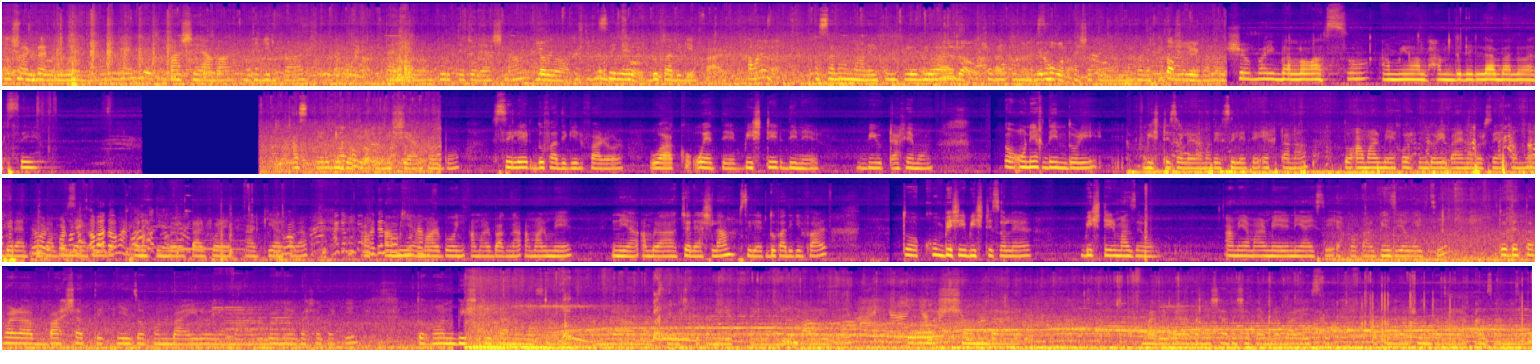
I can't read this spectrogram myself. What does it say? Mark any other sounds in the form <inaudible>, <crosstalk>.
কি সুন্দর পাশে আবার দিঘির তাই তো ঘুরতে চলে আসলাম। সিলেট দুপা দিঘির আসসালামু আলাইকুম প্রিয় বিওয়ার সবাই কেমন আশা করি ভালো সবাই ভালো আছো? আমিও আলহামদুলিল্লাহ ভালো আছি। আজকের ভিডিওতে আমি শেয়ার করব সিলেট দুফাদিগির ফাড়র ওয়াক ওয়েতে বৃষ্টির দিনের ভিউটা কেমন? তো অনেক দিন ধরে বৃষ্টি চলে আমাদের সিলেটে একটা না। তো আমার মেয়ে কয়েকদিন ধরে বায়না করছে যাব অনেকদিন ধরে তারপরে আর কি আর করা। আমি, আমার বোন, আমার বাগনা, আমার মেয়ে নিয়ে আমরা চলে আসলাম সিলেট দুফাদিগির পার তো খুব বেশি বৃষ্টি চলে, বৃষ্টির মাঝেও আমি আমার মেয়ে নিয়ে আইছি, এক প্রকার ভিজিয়েও আইছি। তো দেখতে পারা বাসা থেকে যখন বাইর আমার বোনের বাসা থাকি, তখন বৃষ্টি টানে গেছে। আমরা বাসে বৃষ্টি টানে গেছে আমরা তো সন্ধ্যার মাগরিবের আজানের সাথে সাথে আমরা বাড়াইছি। আপনারা শুনতে পারা আজানের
